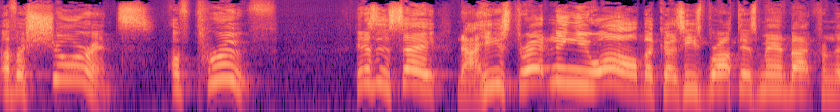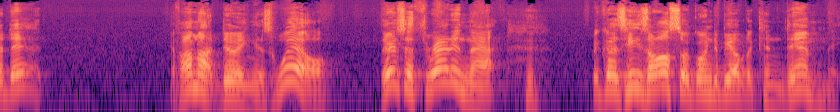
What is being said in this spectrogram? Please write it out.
of assurance, of proof. He doesn't say, now he's threatening you all because he's brought this man back from the dead. If I'm not doing his will, there's a threat in that because he's also going to be able to condemn me.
